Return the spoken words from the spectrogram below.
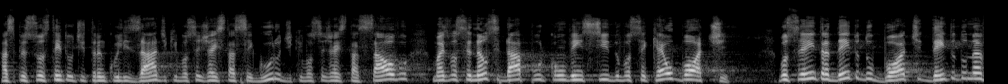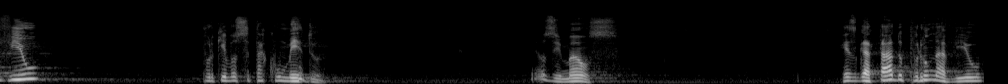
As pessoas tentam te tranquilizar de que você já está seguro, de que você já está salvo, mas você não se dá por convencido, você quer o bote. Você entra dentro do bote, dentro do navio, porque você está com medo. Meus irmãos, resgatado por um navio,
